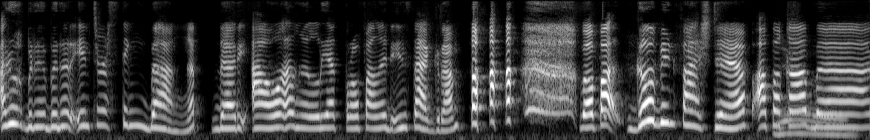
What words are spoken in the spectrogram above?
aduh bener-bener interesting banget dari awal ngelihat profilnya di Instagram. Bapak Gobin Fashdev, apa Yo. kabar?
